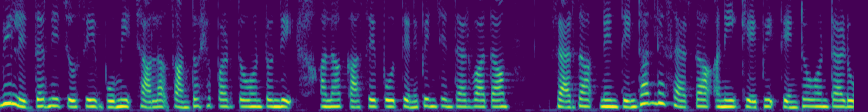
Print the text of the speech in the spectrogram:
వీళ్ళిద్దరినీ చూసి భూమి చాలా సంతోషపడుతూ ఉంటుంది. అలా కాసేపు తినిపించిన తర్వాత శారదా నేను తింటానులే శారదా అని కేపీ తింటూ ఉంటాడు.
